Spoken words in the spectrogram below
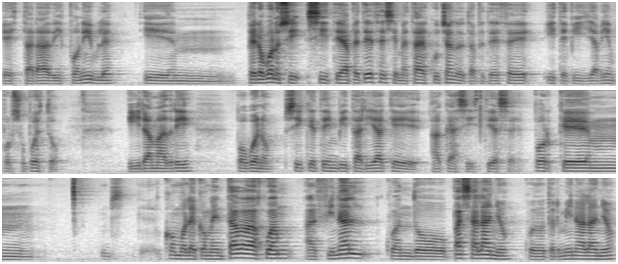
estará disponible. Em, pero bueno, si, si te apetece, si me estás escuchando y te apetece y te pilla bien, por supuesto, ir a Madrid, pues bueno, sí que te invitaría a que, a que asistiese. Porque, mm, como le comentaba a Juan, al final, cuando pasa el año, cuando termina el año,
